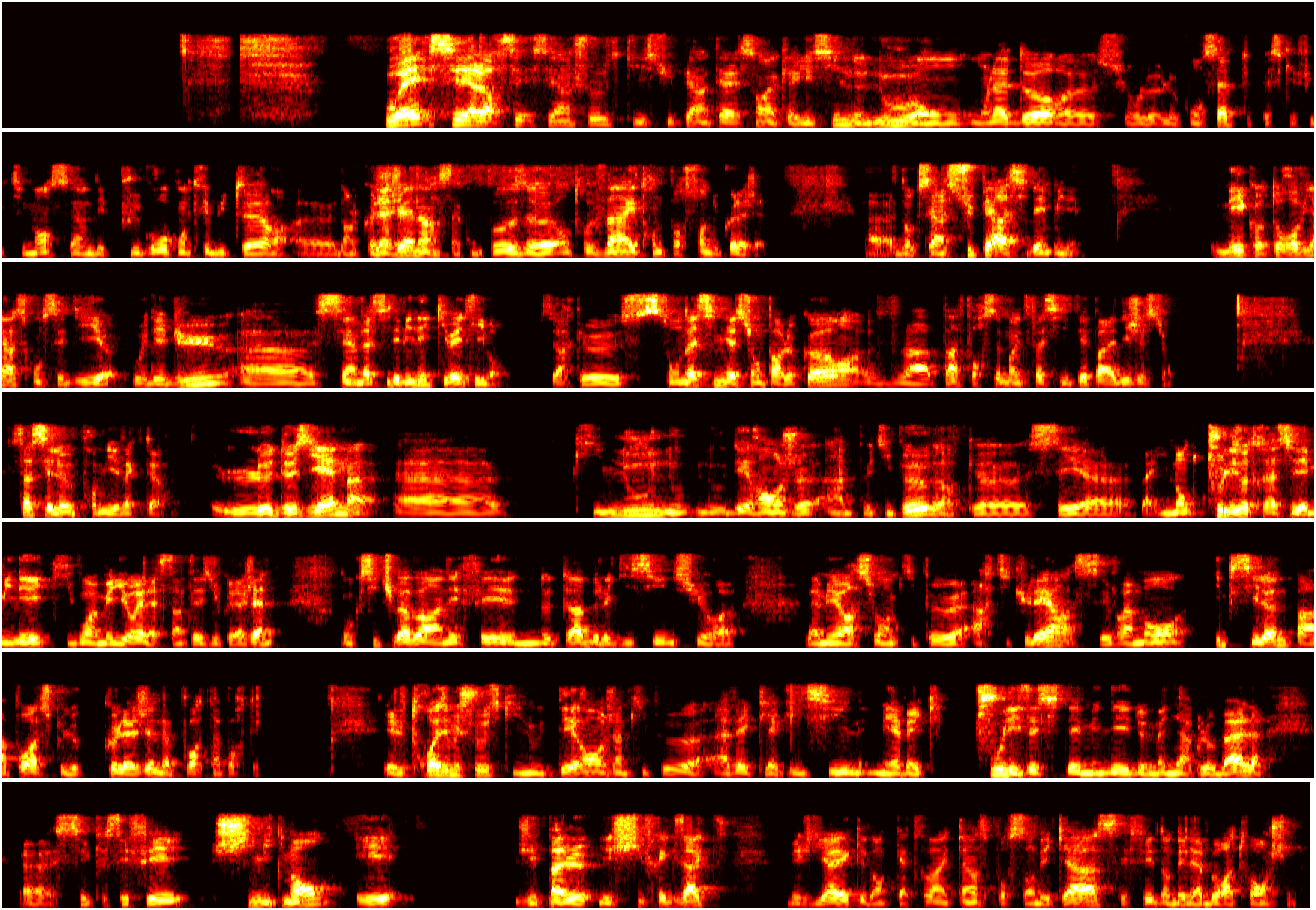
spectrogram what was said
Ouais, c'est alors c'est un chose qui est super intéressant avec la glycine. Nous, on, l'adore euh, sur le, concept parce qu'effectivement, c'est un des plus gros contributeurs dans le collagène. Hein. Ça compose entre 20 et 30% du collagène. donc, c'est un super acide aminé. Mais quand on revient à ce qu'on s'est dit au début, c'est un acide aminé qui va être libre. C'est-à-dire que son assignation par le corps va pas forcément être facilitée par la digestion. Ça, c'est le premier vecteur. Le deuxième, euh, qui nous, nous, dérange un petit peu, c'est, euh, bah, il manque tous les autres acides aminés qui vont améliorer la synthèse du collagène. Donc, si tu vas avoir un effet notable de la glycine sur euh, l'amélioration un petit peu articulaire, c'est vraiment epsilon par rapport à ce que le collagène va pouvoir t'apporter. Et le troisième chose qui nous dérange un petit peu avec la glycine, mais avec tous les acides aminés de manière globale, euh, c'est que c'est fait chimiquement et je n'ai pas les chiffres exacts, mais je dirais que dans 95% des cas, c'est fait dans des laboratoires en Chine.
